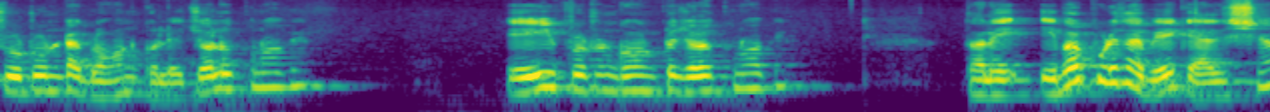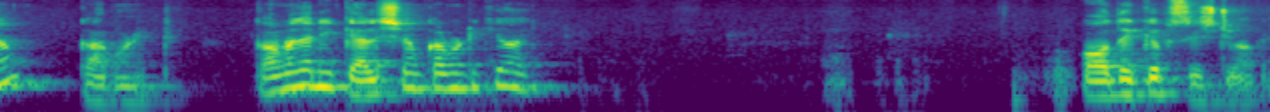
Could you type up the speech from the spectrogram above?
প্রোটনটা গ্রহণ করলে জল উৎপন্ন হবে। এই প্রোটন গ্রহণটা জল উৎপন্ন হবে। তাহলে এবার পড়ে থাকবে ক্যালসিয়াম কার্বনেট তো আমরা জানি ক্যালসিয়াম কার্বনেট কী হয়? অধিক্ষেপ সৃষ্টি হবে।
